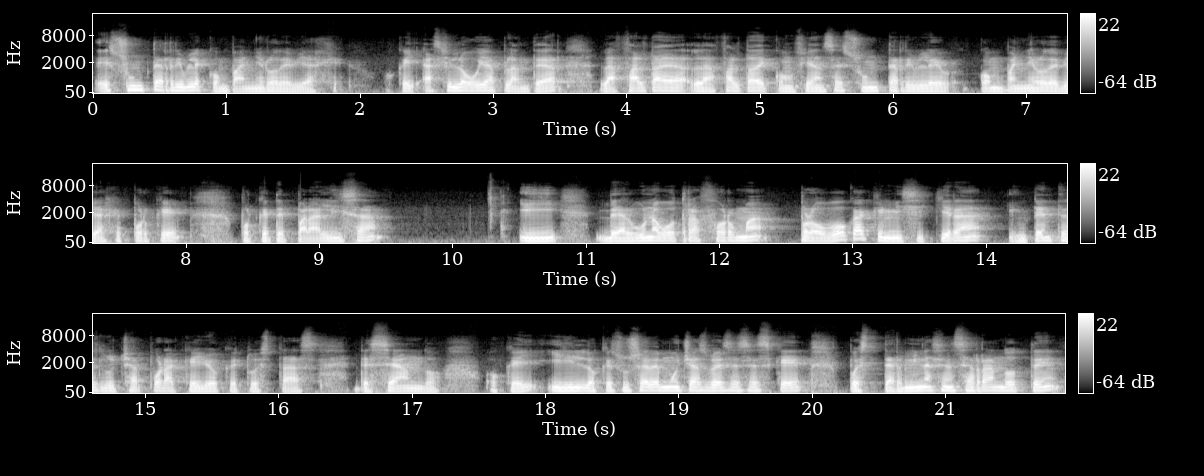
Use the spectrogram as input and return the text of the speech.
es un terrible compañero de viaje. Así lo voy a plantear. La falta, la falta de confianza es un terrible compañero de viaje. ¿Por qué? Porque te paraliza y de alguna u otra forma provoca que ni siquiera intentes luchar por aquello que tú estás deseando, ¿ok? Y lo que sucede muchas veces es que pues terminas encerrándote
